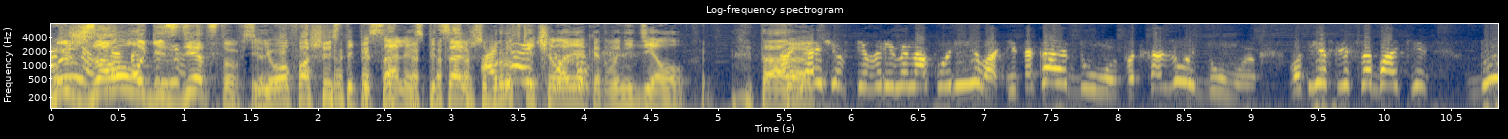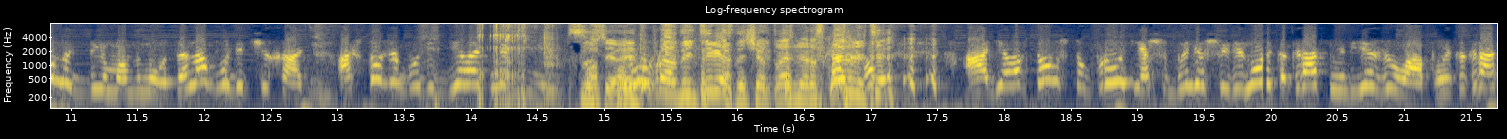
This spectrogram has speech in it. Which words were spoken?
Мы же зоологи с детства все. Его фашисты писали специально, чтобы А русский еще- человек этого не делал. А я еще в те времена курила, и такая думаю, подхожу и думаю, вот если собаке дунуть дымом в нос, она будет чихать. А что же будет делать медведь? Слушай, а это правда интересно, черт возьми, расскажите. А дело в том, что прутья были шириной как раз медвежью лапу. И как раз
